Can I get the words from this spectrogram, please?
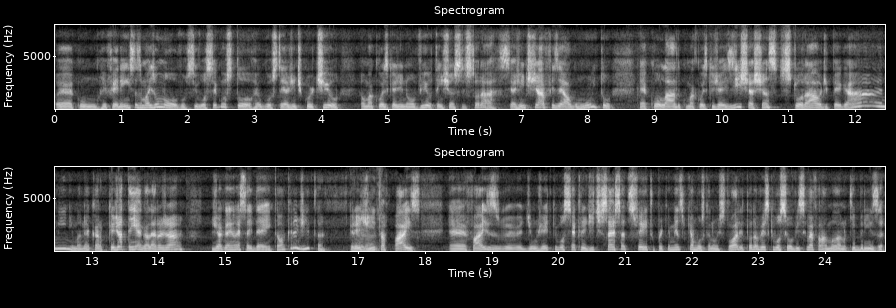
é, com referências, mas um novo. Se você gostou, eu gostei, a gente curtiu, é uma coisa que a gente não ouviu, tem chance de estourar. Se a gente já fizer algo muito é, colado com uma coisa que já existe, a chance de estourar ou de pegar é mínima, né, cara? Porque já tem, a galera já, já ganhou essa ideia. Então acredita, acredita, faz. É, faz é, de um jeito que você acredite e saia satisfeito, porque mesmo que a música não estoure, toda vez que você ouvir, você vai falar, mano, que brisa.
